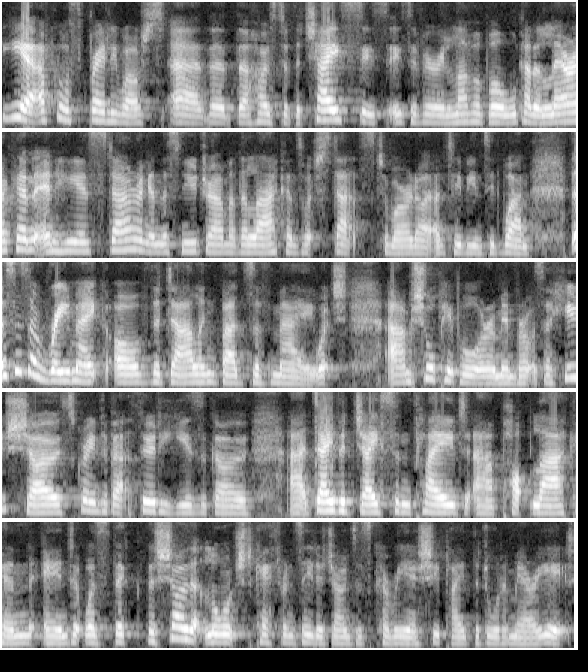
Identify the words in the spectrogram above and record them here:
Yeah, of course, Bradley Walsh, uh, the, the host of The Chase, is, is a very lovable kind of larrikin, and he is starring in this new drama, The Larkins, which starts tomorrow night on TVNZ1. This is a remake of The Darling Buds of May, which I'm sure people will remember. It was a huge show, screened about 30 years ago. Uh, David Jason played uh, Pop Larkin, and it was the, the show that launched Catherine Zeta-Jones's career. She played the daughter Mariette.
